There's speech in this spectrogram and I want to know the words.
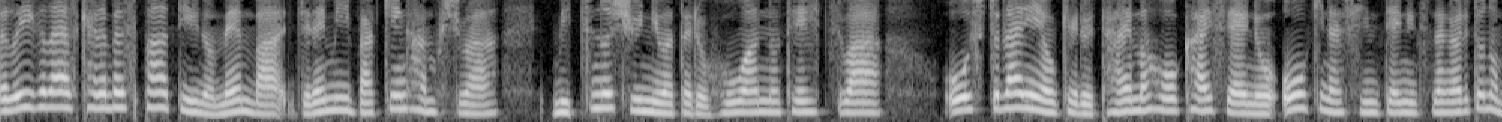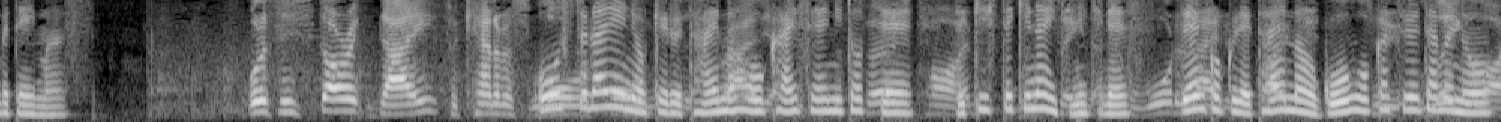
The Legalized Cannabis Party のメンバー、ジェレミー・バッキンハム氏は、3つの州にわたる法案の提出は、オーストラリアにおける大麻法改正の大きな進展につながると述べています。オーストラリアにおける大麻法改正にとって歴史的な一日です。全国で大麻を合法化するための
